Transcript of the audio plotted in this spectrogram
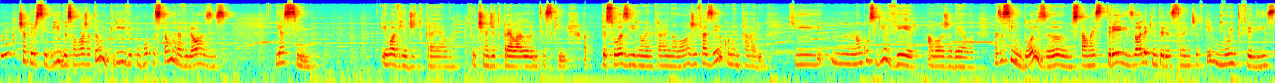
Nunca tinha percebido essa loja tão incrível, com roupas tão maravilhosas. E assim, eu havia dito para ela, eu tinha dito para ela antes que pessoas iriam entrar na loja e fazer o comentário que não conseguia ver a loja dela, mas assim, dois anos, tal, mais três, olha que interessante. Eu fiquei muito feliz.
